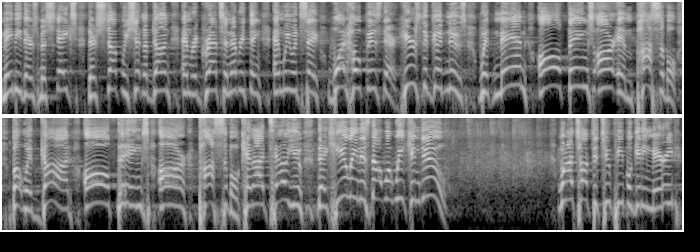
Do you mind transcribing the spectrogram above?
Maybe there's mistakes, there's stuff we shouldn't have done, and regrets and everything. And we would say, What hope is there? Here's the good news with man, all things are impossible, but with God, all things are possible. Can I tell you that healing is not what we can do? When I talk to two people getting married,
